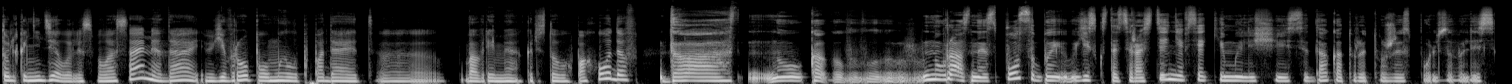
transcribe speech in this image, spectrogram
только не делали с волосами, да, в Европу мыло попадает э, во время крестовых походов. Да, ну, как, ну, разные способы. Есть, кстати, растения всякие мылящиеся, да, которые тоже использовались.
